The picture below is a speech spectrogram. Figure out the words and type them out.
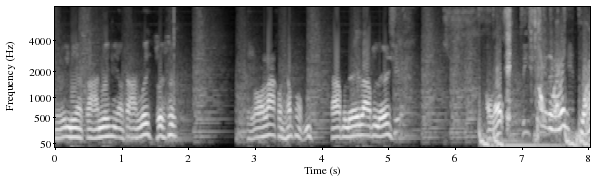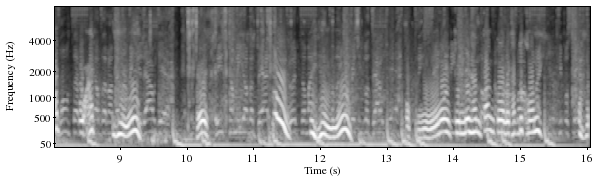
เฮ้ยมีอาการเว้ยมีอาการเว้ยเฮ้ยเฮ้ยเดี๋ยวรอลากก่อนครับผมลากไปเลยลากไปเลย เอาแล้วเอาแล้ววัดวัดหืมเฮ้ยอื้อหือโอ้โหกินไม่ทันตั้งตัวเลยครับทุกคนโอ้โห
